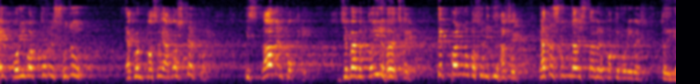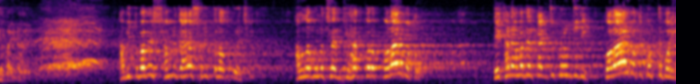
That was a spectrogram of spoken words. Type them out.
এর পরিবর্তনের সুযোগ এখন পাঁচই আগস্টের পরে ইসলামের পক্ষে যেভাবে তৈরি হয়েছে, তেপ্পান্ন বছর ইতিহাসে এত সুন্দর ইসলামের পক্ষে পরিবেশ তৈরি হয় না আমি তোমাদের সামনে জায়গা শরীর তেলাত করেছি। আল্লাহ বলেছেন, জিহাদ করো করার মতো। এখানে আমাদের কার্যক্রম যদি করার মতো করতে পারি,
